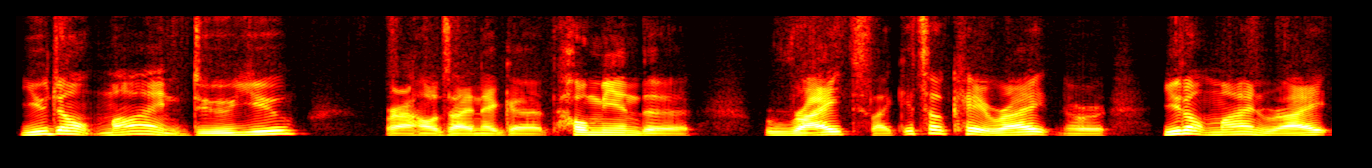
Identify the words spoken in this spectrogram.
you don't mind, do you？然后在那个后面的 right，like it's okay, right？or you don't mind, right？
